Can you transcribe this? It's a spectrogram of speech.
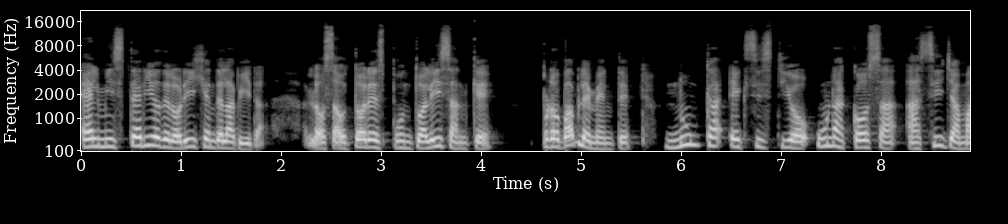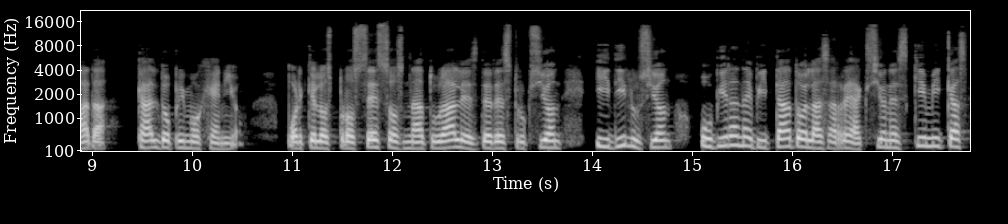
El misterio del origen de la vida. Los autores puntualizan que, probablemente, nunca existió una cosa así llamada caldo primogenio, porque los procesos naturales de destrucción y dilución hubieran evitado las reacciones químicas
